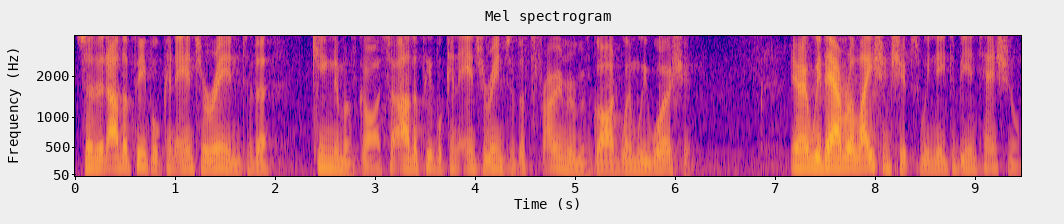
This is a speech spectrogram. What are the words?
So that other people can enter into the kingdom of God. So other people can enter into the throne room of God when we worship. You know, with our relationships, we need to be intentional.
